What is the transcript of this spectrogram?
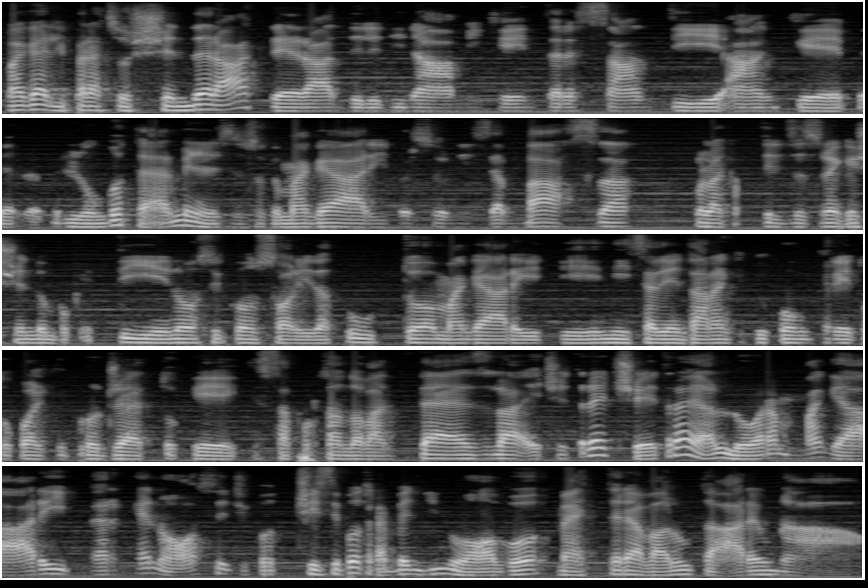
magari il prezzo scenderà, creerà delle dinamiche interessanti anche per, per il lungo termine, nel senso che magari il prezzo si abbassa, con la capitalizzazione che scende un pochettino, si consolida tutto, magari inizia a diventare anche più concreto qualche progetto che, che sta portando avanti Tesla, eccetera, eccetera, e allora magari, perché no, ci, ci si potrebbe di nuovo mettere a valutare una,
